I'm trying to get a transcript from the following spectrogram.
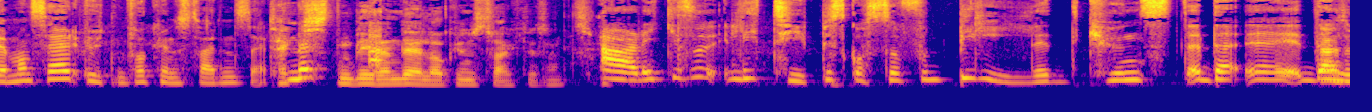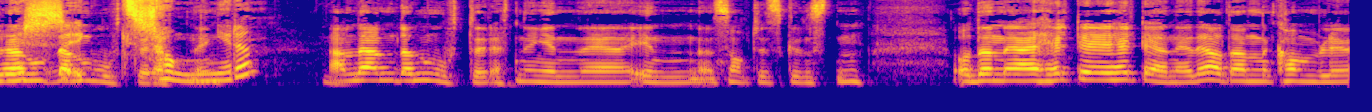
det man ser utenfor kunstverdenen selv. Teksten blir en del av kunstverket. sant? Er det ikke så litt typisk også for billedkunst, eh, denne sjangeren? Ja, det, er, det er moteretning innen, innen samtidskunsten. Og den, jeg er helt, helt, enig i det. at Den kan bli,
